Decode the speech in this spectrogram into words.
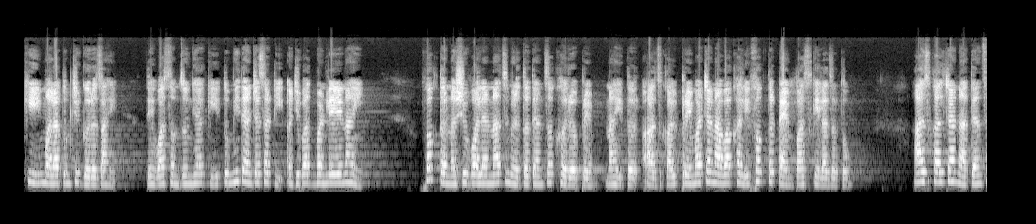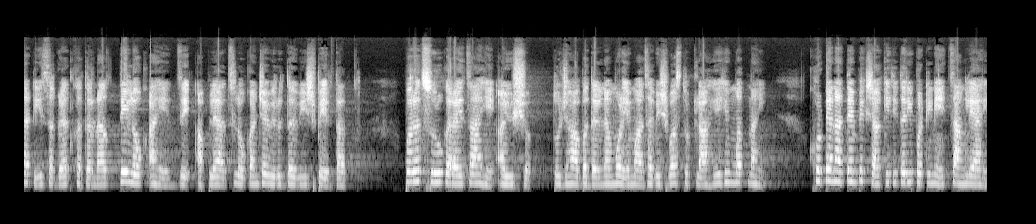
की मला तुमची गरज आहे. तेव्हा समजून घ्या की तुम्ही त्यांच्यासाठी अजिबात बनलेले नाही. फक्त नशीबवाल्यांनाच मिळतं त्यांचं खरं प्रेम नाहीतर आजकाल प्रेमाच्या नावाखाली फक्त टाइमपास केला जातो. आजकालच्या नात्यांसाठी सगळ्यात खतरनाक ते लोक आहेत जे आपल्याच लोकांच्या विरुद्ध विष पेरतात. परत सुरू करायचं आहे आयुष्य. तुझ्या बदलण्यामुळे माझा विश्वास तुटला हे हिंमत नाही. खोट्या नात्यांपेक्षा कितीतरी पटीने चांगले आहे.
